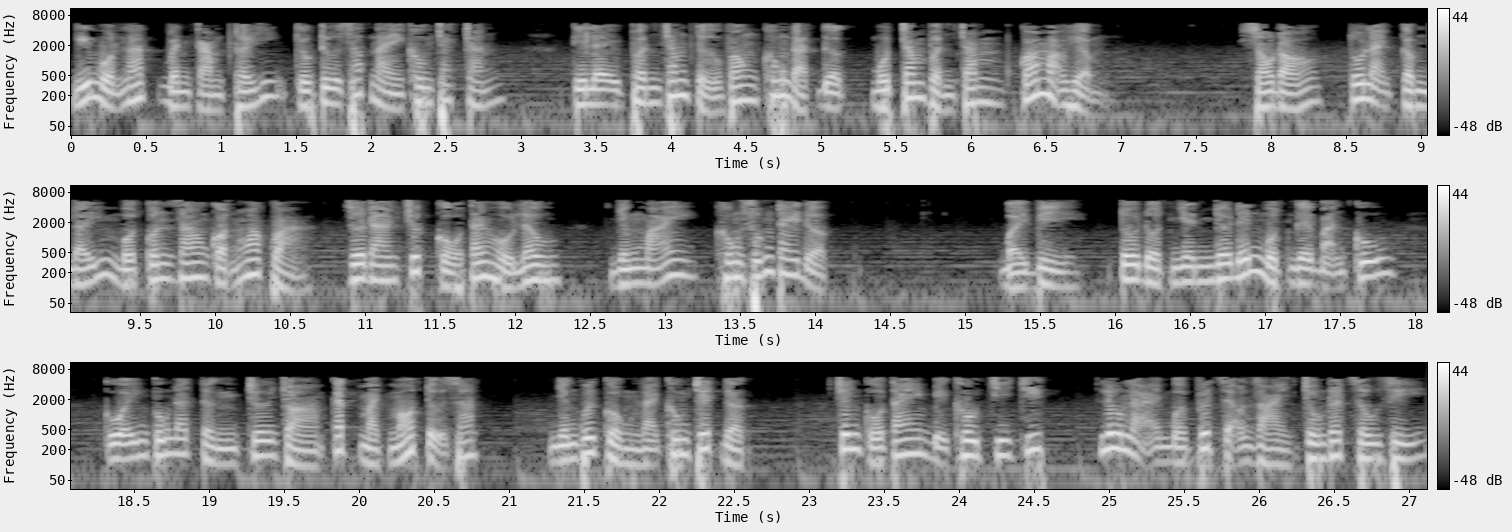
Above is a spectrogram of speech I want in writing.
Nghĩ một lát bên cảm thấy kiểu tự sát này không chắc chắn, tỷ lệ phần trăm tử vong không đạt được 100% quá mạo hiểm. Sau đó, tôi lại cầm lấy một con dao gọt hoa quả, rơi đang trước cổ tay hồi lâu, nhưng mãi không xuống tay được. Bởi vì tôi đột nhiên nhớ đến một người bạn cũ, cô ấy cũng đã từng chơi trò cắt mạch máu tự sát, nhưng cuối cùng lại không chết được. Trên cổ tay bị khâu chi chít, lưu lại một vết dẹo dài trông rất xấu xí.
